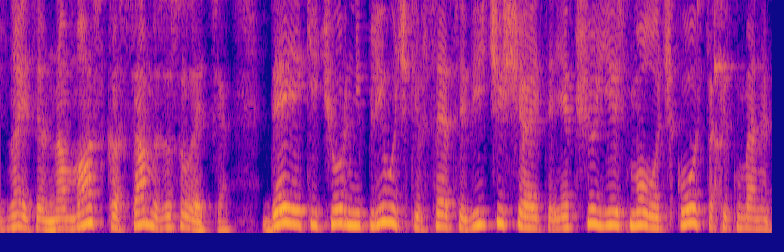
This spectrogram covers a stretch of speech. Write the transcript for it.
знаєте, намазка саме з оселедця. Деякі чорні плівочки, все це відчищайте. Якщо є молочко, ось так як у мене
